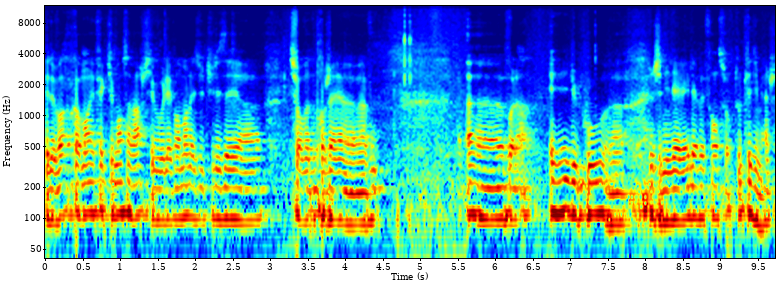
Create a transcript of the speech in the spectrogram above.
et de voir comment effectivement ça marche si vous voulez vraiment les utiliser sur votre projet à vous. voilà, et du coup, j'ai mis les, références sur toutes les images.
